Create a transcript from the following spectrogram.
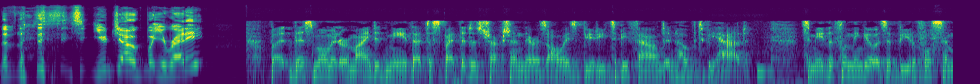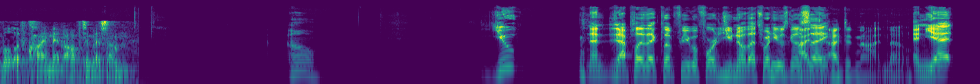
You joke, but you ready? But this moment reminded me that despite the destruction, there is always beauty to be found and hope to be had. To me, the flamingo is a beautiful symbol of climate optimism. Oh. You. Now, did I play that clip for you before? Did you know that's what he was going to I say? d- I did not know. And yet,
